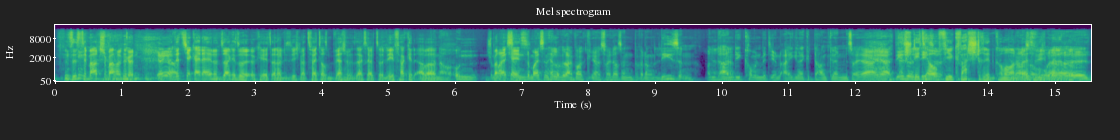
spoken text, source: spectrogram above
systematisch machen können, Ja, ja. dann setzt sich ja keiner hin und sagt so, okay, jetzt analysiere ich mal 2000 Bewertungen und sagst halt so, nee, fuck it, aber Genau. Und die meisten, Case. die meisten Händler will einfach ja, 2000 Bewertungen lesen. Und Ja. dann Ja. die kommen mit ihren eigenen Gedanken. So, ja, ja, da diese, steht diese, ja auch viel Quatsch drin, come on, Genau weißt so. du, wie ich meine? Oder So.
